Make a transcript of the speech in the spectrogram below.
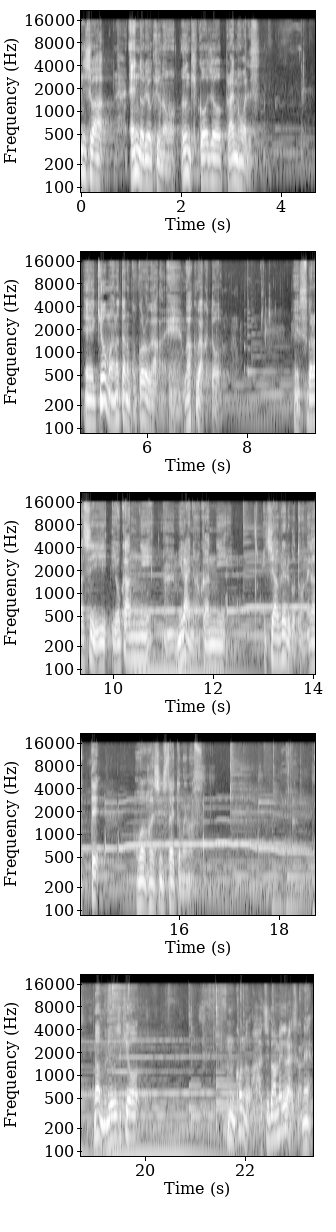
んにちは。遠藤良久の運気向上プライムフォアです、えー、今日もあなたの心が、えー、ワクワクと、えー、素晴らしい予感に、うん、未来の予感に満ち溢れることを願ってフォアを配信したいと思います。まあ無料時期を、うん、今度は8番目ぐらいですかね。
